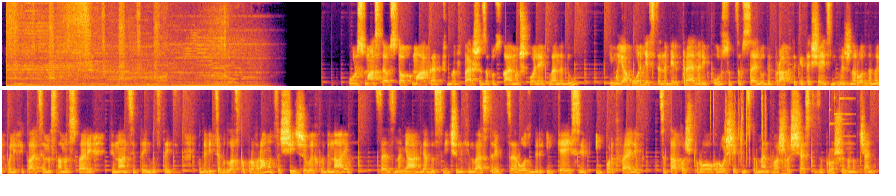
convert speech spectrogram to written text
Курс Master of Stock Market ми вперше запускаємо в школі iPlan.edu. І моя гордість це набір тренерів курсу. Це все люди практики та ще й з міжнародними кваліфікаціями саме в сфері фінансів та інвестицій. Подивіться, будь ласка, програму. Це шість живих вебінарів. Це знання для досвідчених інвесторів, це розбір і кейсів, і портфелів. Це також про гроші як інструмент вашого щастя. Запрошую на навчання.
